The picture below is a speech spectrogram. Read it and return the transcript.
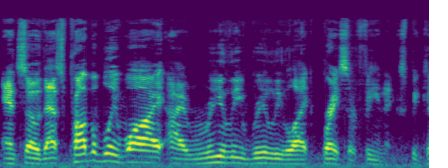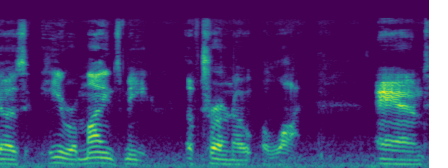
And so that's probably why I really, really like Bracer Phoenix because he reminds me of Cherno a lot. And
